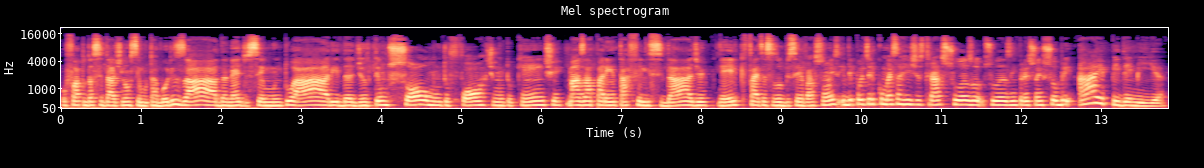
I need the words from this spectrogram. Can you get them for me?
o fato da cidade não ser muito arborizada, né, de ser muito árida, de ter um sol muito forte, muito quente, mas aparentar felicidade. É ele que faz essas observações e depois ele começa a registrar suas, suas impressões sobre a epidemia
